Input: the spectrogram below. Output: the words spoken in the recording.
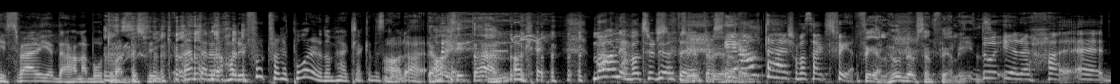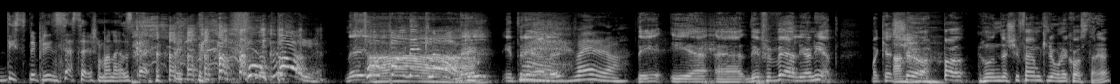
i Sverige där han har bott och varit besviken. Vänta, nu, har du fortfarande på dig de högklackade skorna? Ja, det har jag. Ja, han sitter här. Okej. Malin, vad tror du att det är? Är allt det här som har sagts fel? Fel, 100% fel hittills. Då är det ha- eh, Disneyprinsessor som han älskar. Fotboll! Nej. Fotboll, det är klart! Nej, inte det heller. Vad är det då? Det är, eh, det är för välgörenhet. Man kan köpa, 125 kronor kostar det.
